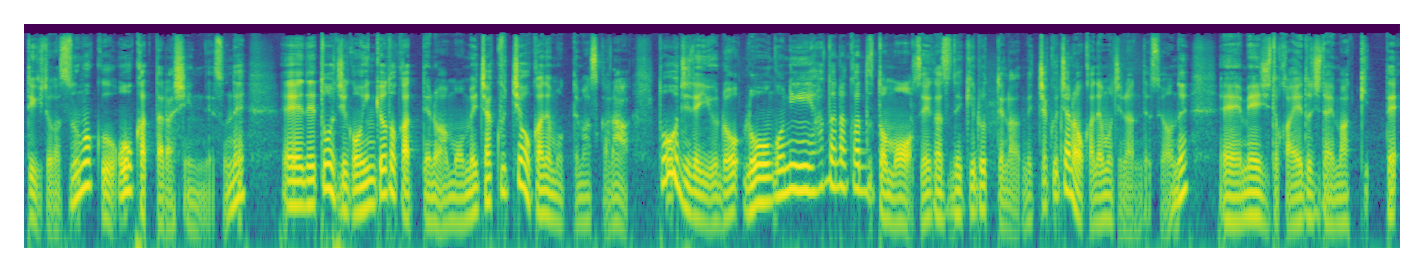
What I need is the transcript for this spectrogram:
っていう人がすごく多かったらしいんですね。えー、で、当時ご隠居とかっていうのはもうめちゃくちゃお金持ってますから、当時でいう老後に働かずとも生活できるっていうのはめちゃくちゃなお金持ちなんですよね。えー、明治とか江戸時代末期って。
